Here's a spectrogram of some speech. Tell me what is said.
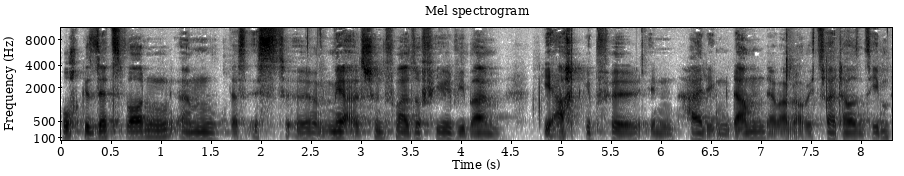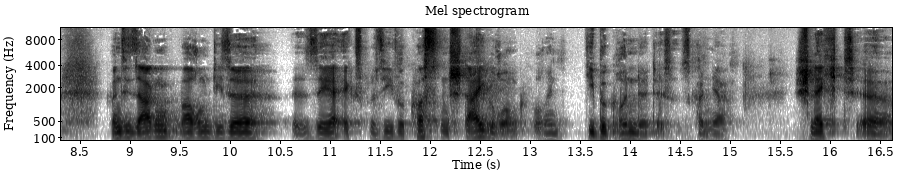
hochgesetzt worden. Ähm, das ist äh, mehr als fünfmal so viel wie beim G8-Gipfel in Heiligendamm. Der war, glaube ich, 2007. Können Sie sagen, warum diese sehr explosive Kostensteigerung, worin die begründet ist? Es können ja schlecht äh,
